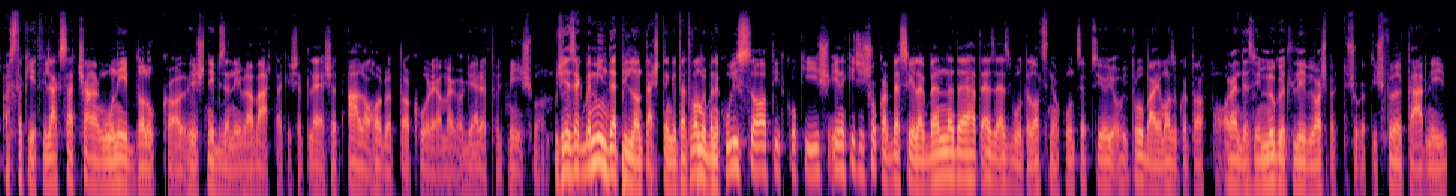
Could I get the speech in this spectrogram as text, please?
azt a két világszár csángó népdalokkal és népzenével várták, és hát leesett állal hallgatta a Korea meg a Gerett, hogy mi is van. Úgyhogy ezekben mind bepillantást enged. Tehát vannak benne kulissza titkok is. Én egy kicsit sokat beszélek benne, de hát ez, ez volt a Lacinak a koncepció, hogy próbáljam azokat a, a rendezvény mögött lévő aspektusokat is föltárni,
